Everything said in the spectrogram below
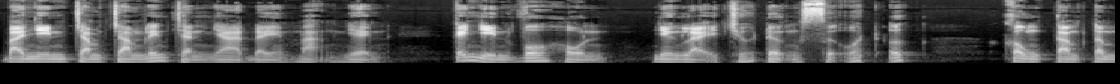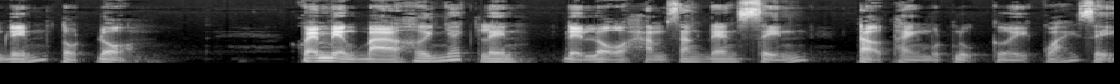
Bà nhìn chằm chằm lên trần nhà đầy mạng nhện, cái nhìn vô hồn nhưng lại chứa đựng sự uất ức, không cam tâm đến tột độ. Khóe miệng bà hơi nhếch lên để lộ hàm răng đen xỉn, tạo thành một nụ cười quái dị.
